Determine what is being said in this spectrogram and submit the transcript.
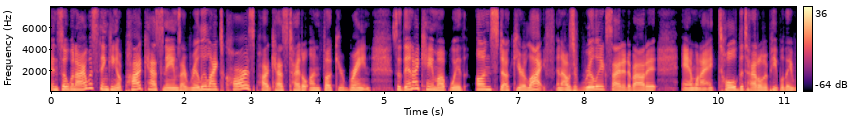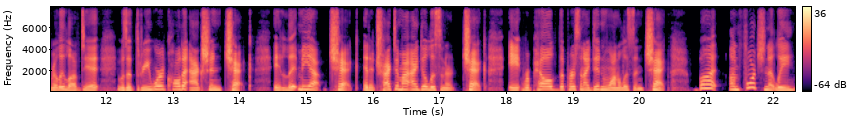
And so when I was thinking of podcast names, I really liked Kara's podcast title, Unfuck Your Brain. So then I came up with Unstuck Your Life, and I was really excited about it. And when I told the title to people, they really loved it. It was a three word call to action check. It lit me up check. It attracted my ideal listener check. It repelled the person I didn't want to listen check. But unfortunately,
